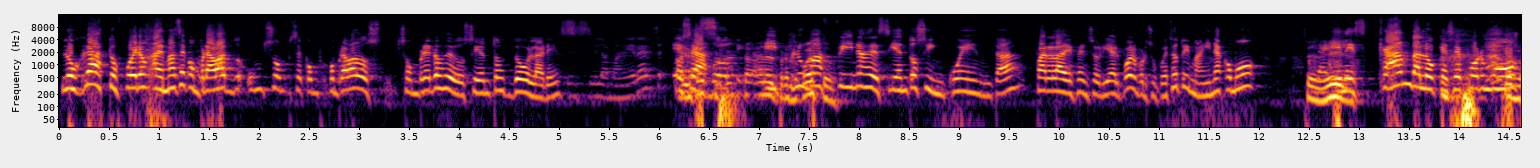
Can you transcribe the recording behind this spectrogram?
Los gastos fueron. Además, se compraba un se compraba dos sombreros de 200 dólares. Sí, la manera es o sea, Y plumas finas de 150 para la Defensoría del Pueblo. Por supuesto, te imaginas cómo el escándalo que se formó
